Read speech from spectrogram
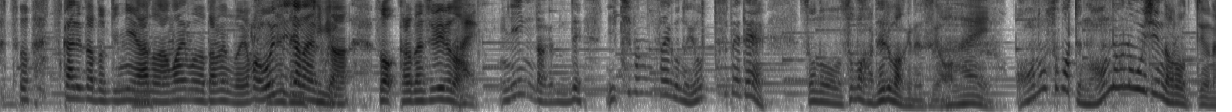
そう疲れた時にあの甘いもの食べるのやっぱ美味しいじゃないですか。そう体にしみるの、はい。い、いんだけどで一番最後の4つ目でそのそばが出るわけですよ、はい。あのそばってなんであんな美味しいんだろうっていうね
